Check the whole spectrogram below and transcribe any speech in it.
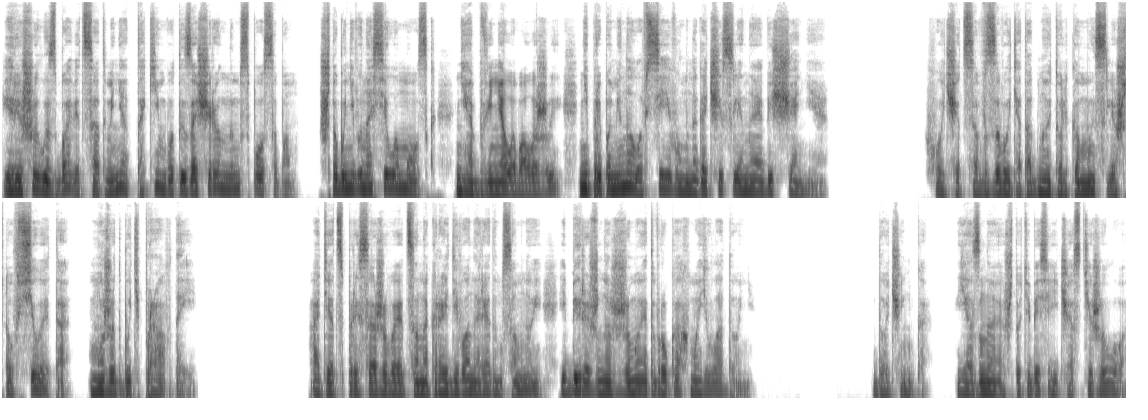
и решил избавиться от меня таким вот изощренным способом чтобы не выносила мозг, не обвиняла во лжи, не припоминала все его многочисленные обещания. Хочется взвыть от одной только мысли, что все это может быть правдой. Отец присаживается на край дивана рядом со мной и бережно сжимает в руках мою ладонь. «Доченька, я знаю, что тебе сейчас тяжело,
